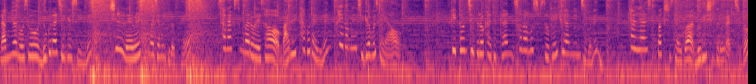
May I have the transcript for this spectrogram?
남녀노소 누구나 즐길 수 있는 실내외 승마장을 비롯해 산악 승마로에서 말을 타고 달리는 쾌감을 즐겨보세요. 피톤치드로 가득한 소나무 숲속의 휴양림 지구는 편리한 숙박 시설과 놀이 시설을 갖추고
